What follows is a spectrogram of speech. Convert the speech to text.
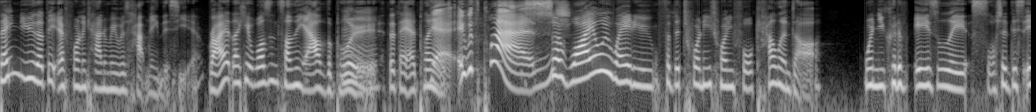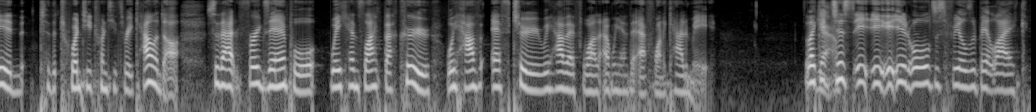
they knew that the F1 Academy was happening this year, right? Like it wasn't something out of the blue Mm. that they had planned. Yeah, it was planned. So why are we waiting for the 2024 calendar when you could have easily slotted this in to the 2023 calendar so that for example weekends like Baku we have F2 we have F1 and we have the F1 Academy like Yeah. it just it, it, it all just feels a bit like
